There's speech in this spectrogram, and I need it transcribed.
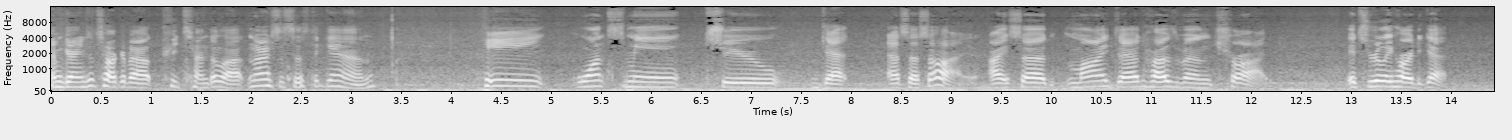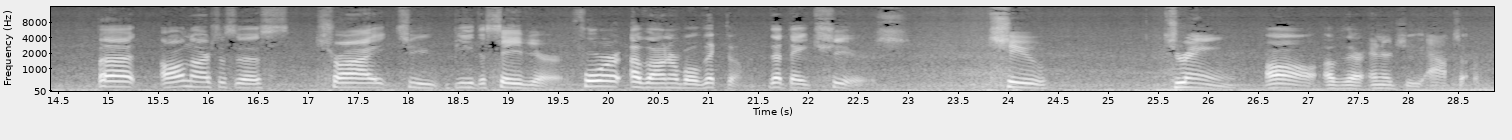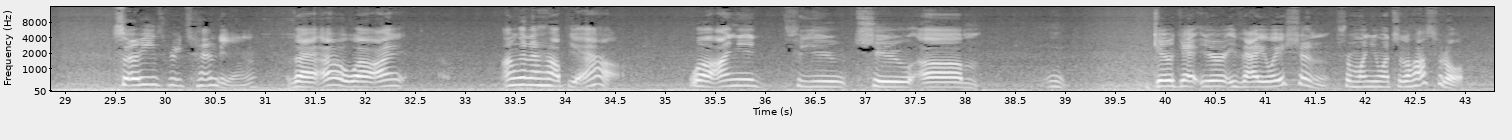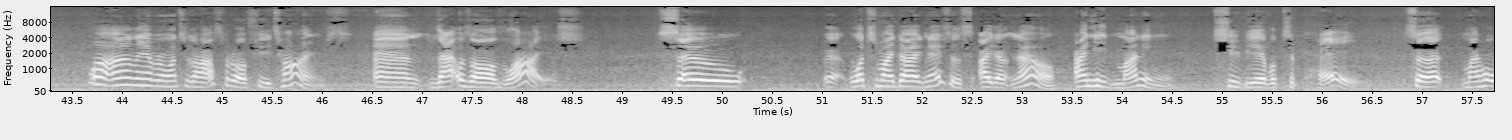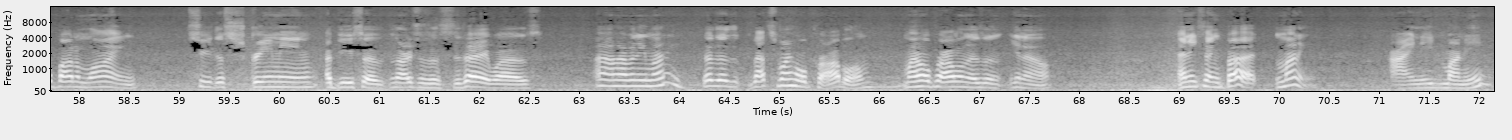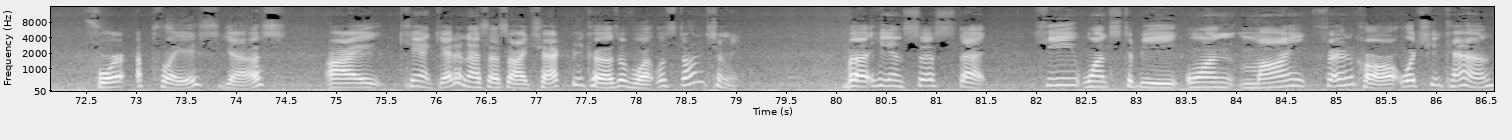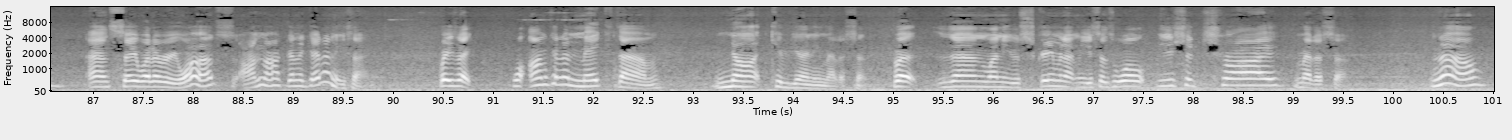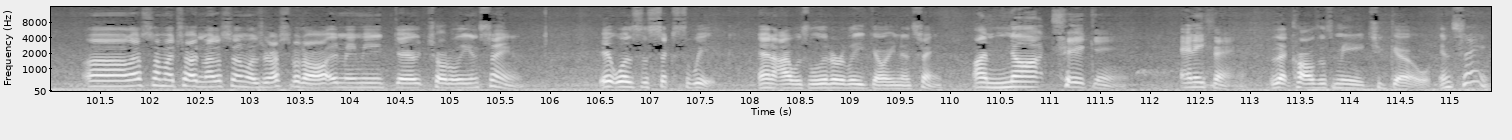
I'm going to talk about pretend a lot narcissist again. He wants me to get SSI. I said, my dead husband tried. It's really hard to get. But all narcissists try to be the savior for a vulnerable victim that they choose to drain all of their energy out of. So he's pretending that, oh, well, I, I'm going to help you out. Well, I need for you to um, go get your evaluation from when you went to the hospital. Well, I only ever went to the hospital a few times, and that was all lies. So, what's my diagnosis? I don't know. I need money to be able to pay. So, that, my whole bottom line to the screaming, abusive narcissist today was, I don't have any money. That is, that's my whole problem. My whole problem isn't, you know, anything but money. I need money for a place, yes. I can't get an SSI check because of what was done to me. But he insists that he wants to be on my phone call, which he can, and say whatever he wants, I'm not going to get anything. But he's like, well, I'm going to make them not give you any medicine. But then when he was screaming at me, he says, well, you should try medicine. No. Uh, last time I tried medicine was Risperdal. It made me go totally insane. It was the sixth week, and I was literally going insane. I'm not taking anything that causes me to go insane.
